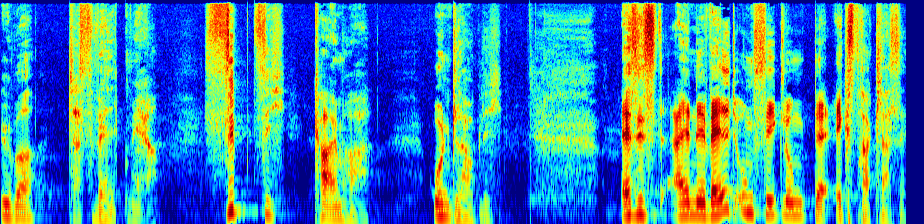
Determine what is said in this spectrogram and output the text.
über das Weltmeer. 70 km/h. Unglaublich. Es ist eine Weltumsegelung der Extraklasse.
